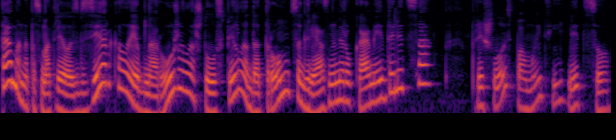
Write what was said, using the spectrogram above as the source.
Там она посмотрелась в зеркало и обнаружила, что успела дотронуться грязными руками и до лица. Пришлось помыть ей лицо.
